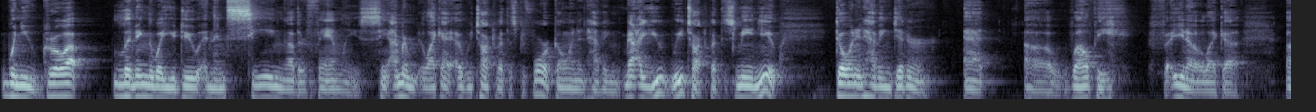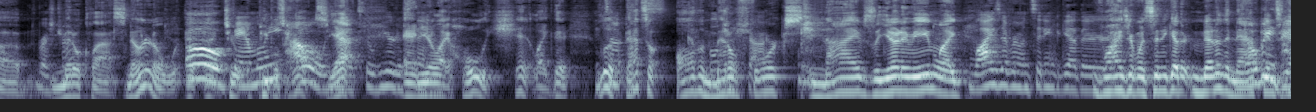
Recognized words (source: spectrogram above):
when you grow up living the way you do and then seeing other families, see, I remember like I, we talked about this before, going and having, you, we talked about this, me and you, going and having dinner at a wealthy, you know, like a, uh, middle class. No, no, no. at- Oh, to family? people's house. Oh, yeah, yeah, it's the weirdest And thing. you're like, holy shit! Like, they, look, not- that's a, all the metal shock. forks, knives. You know what I mean? Like, Why is everyone sitting together? why is everyone sitting together? None of the napkins Nobody's have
